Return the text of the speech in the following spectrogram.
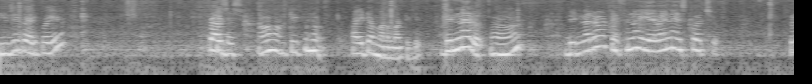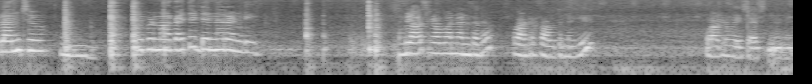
ఈజీగా అయిపోయి ప్రాసెస్ టిఫిన్ ఐటమ్ అనమాట ఇది. డిన్నర్? డిన్నర్ టిఫిన్ ఏవైనా వేసుకోవచ్చు. లంచ్. ఇప్పుడు మాకైతే డిన్నర్ అండి. గ్లాస్ రవ్వ అన్నాను కదా వాటర్ కాగుతున్నాయి వాటర్ వేసేస్తున్నాను.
